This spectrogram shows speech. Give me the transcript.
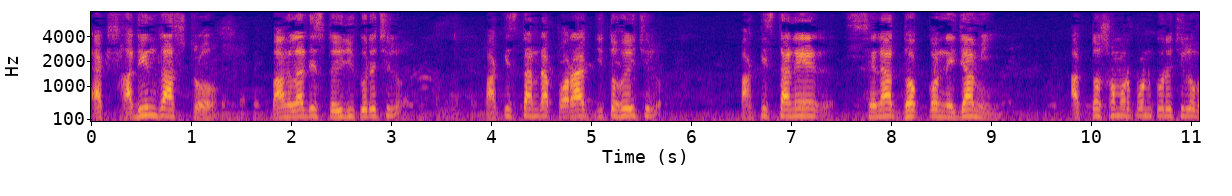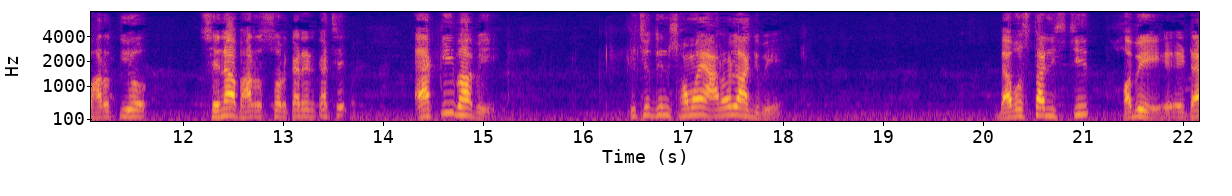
এক স্বাধীন রাষ্ট্র বাংলাদেশ তৈরি করেছিল। পাকিস্তানরা পরাজিত হয়েছিল। পাকিস্তানের সেনাধ্যক্ষ নিজামি আত্মসমর্পণ করেছিল ভারতীয় সেনা ভারত সরকারের কাছে। একইভাবে কিছুদিন সময় আরও লাগবে, ব্যবস্থা নিশ্চিত হবে, এটা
